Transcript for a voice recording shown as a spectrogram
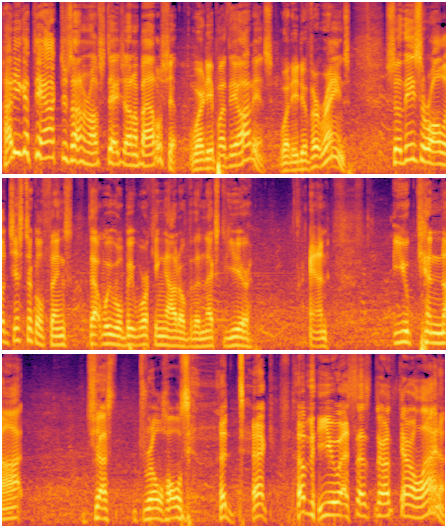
How do you get the actors on and off stage on a battleship? Where do you put the audience? What do you do if it rains? So these are all logistical things that we will be working out over the next year. And you cannot just drill holes the deck of the USS North Carolina.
